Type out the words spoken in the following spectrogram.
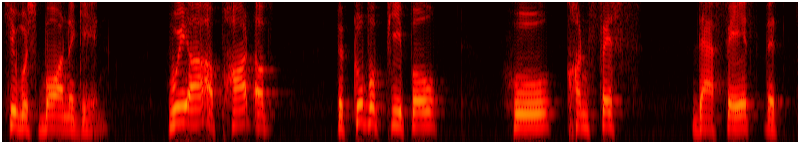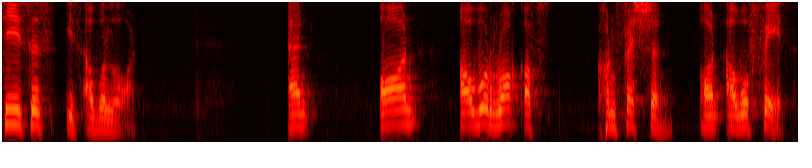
he was born again. We are a part of the group of people who confess their faith that Jesus is our Lord. And on our rock of confession, on our faith,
